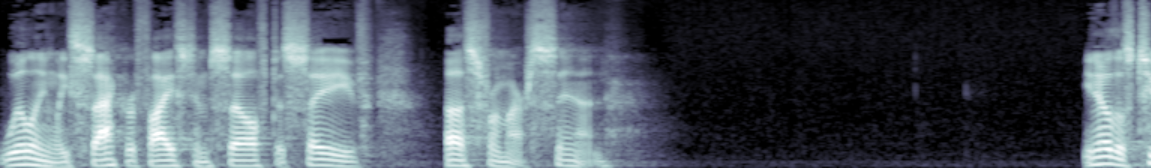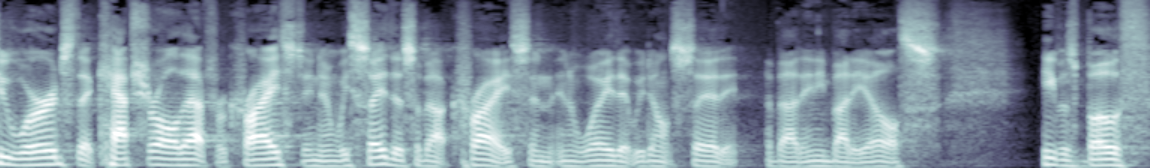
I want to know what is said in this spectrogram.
willingly sacrificed himself to save us from our sin. You know those two words that capture all that for Christ? You know, we say this about Christ in, in a way that we don't say it about anybody else. He was both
